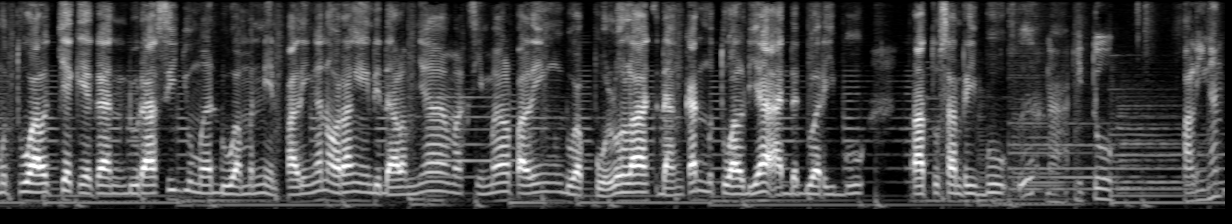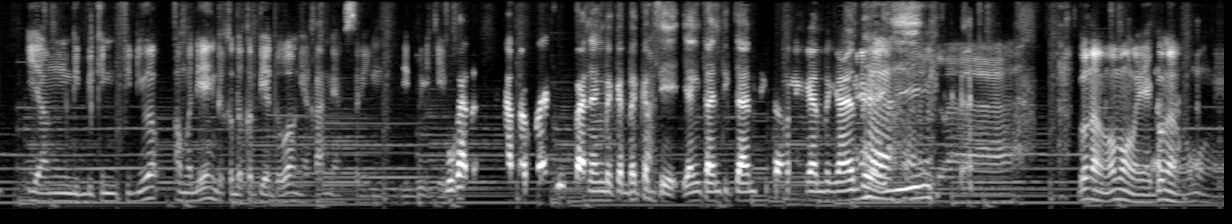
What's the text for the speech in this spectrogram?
mutual cek ya kan durasi cuma dua menit. Palingan orang yang di dalamnya maksimal paling 20 lah sedangkan mutual dia ada 2000 ratusan ribu. Eh, Nah, itu palingan yang dibikin video sama dia yang deket-deket dia doang ya kan yang sering JB bukan kata gue sih bukan yang deket-deket sih yang cantik-cantik sama yang ganteng-ganteng gue nggak ngomong lah ya, gue nggak ngomong lah ya.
